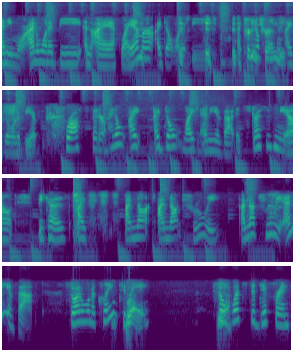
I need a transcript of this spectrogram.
anymore. I don't want to be an IFYMer. I don't want to be it's it's a pretty keto person. I don't want to be a CrossFitter. I don't I I don't like any of that. It stresses me out because I I'm not I'm not truly I'm not truly any of that. So I don't want to claim to Right. be. So Yeah. what's the difference?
